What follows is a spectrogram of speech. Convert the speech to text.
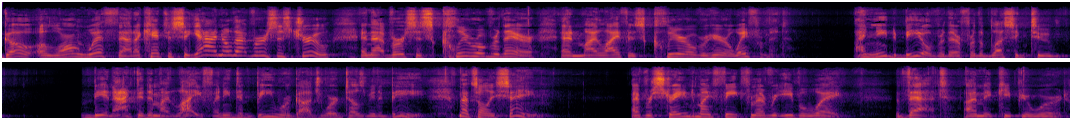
go along with that. I can't just say, yeah, I know that verse is true, and that verse is clear over there, and my life is clear over here away from it. I need to be over there for the blessing to be enacted in my life. I need to be where God's word tells me to be. And that's all he's saying. I've restrained my feet from every evil way, that I may keep your word.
